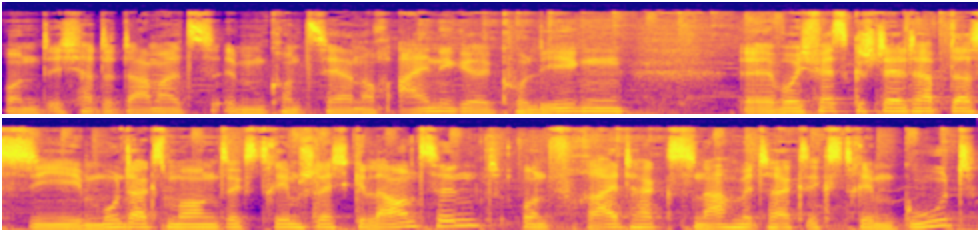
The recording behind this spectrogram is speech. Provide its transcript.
Und ich hatte damals im Konzern auch einige Kollegen, äh, wo ich festgestellt habe, dass sie montags morgens extrem schlecht gelaunt sind und freitags nachmittags extrem gut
